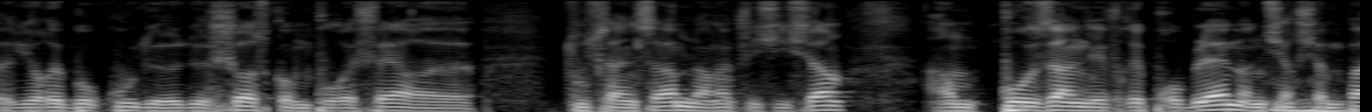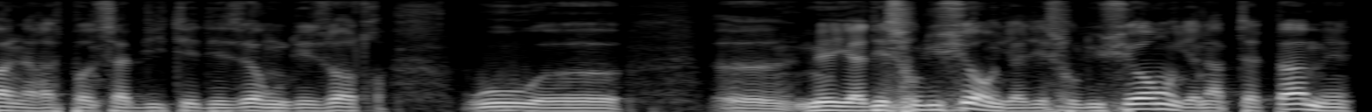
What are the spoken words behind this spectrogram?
euh, il y aurait beaucoup de, choses qu'on pourrait faire euh, tous ensemble en réfléchissant, en posant les vrais problèmes, en ne cherchant mhm. pas la responsabilité des uns ou des autres ou euh, euh, mais il y a des solutions, il y a des solutions, il y en a peut-être pas, mais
